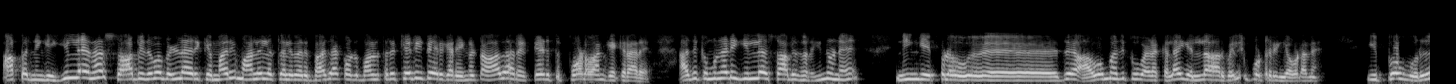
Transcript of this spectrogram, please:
அப்போ நீங்கள் இல்லைன்னா ஸ்தாபிதமாக வெள்ள அறிக்கை மாதிரி மாநில தலைவர் பாஜக மாநில தலைவர் கேட்டுகிட்டே இருக்காரு. எங்கள்கிட்ட ஆதாரம் எடுத்து போடவான்னு கேட்குறாரு அதுக்கு முன்னாடி இல்லை ஸ்தாபிதம் இன்னொன்று நீங்கள் இப்போ இது அவமதிப்பு வழக்கெல்லாம் எல்லார் வேலையும் போட்டுறீங்க உடனே. இப்போ ஒரு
